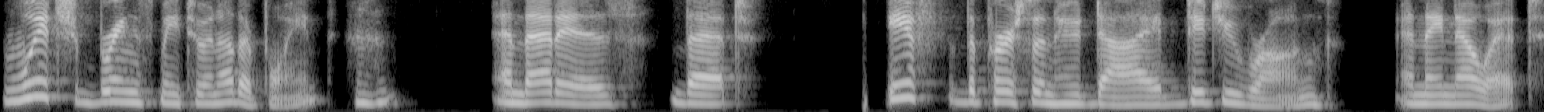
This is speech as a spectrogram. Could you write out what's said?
which brings me to another point Mhm. and that is that if the person who died did you wrong and they know it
